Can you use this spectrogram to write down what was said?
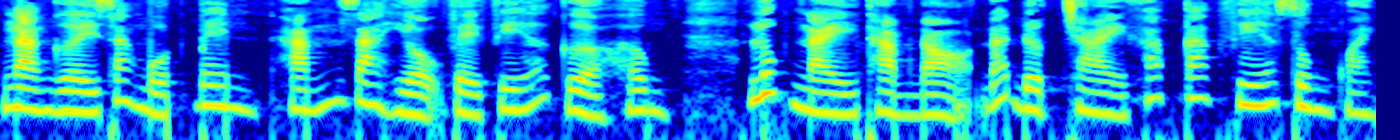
Ngả người sang một bên, hắn ra hiệu về phía cửa hông. Lúc này thảm đỏ đã được trải khắp các phía xung quanh.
